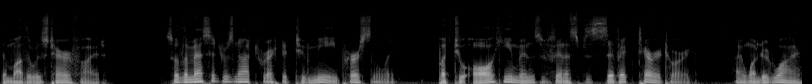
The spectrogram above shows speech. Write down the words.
the mother was terrified. So the message was not directed to me personally, but to all humans within a specific territory. I wondered why.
